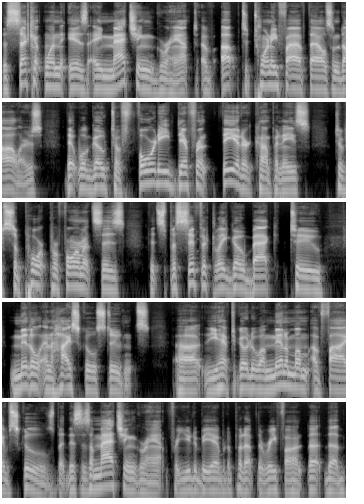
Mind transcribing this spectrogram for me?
The second one is a matching grant of up to $25,000 that will go to 40 different theater companies to support performances that specifically go back to middle and high school students. Uh, you have to go to a minimum of five schools, but this is a matching grant for you to be able to put up the refund, the, the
